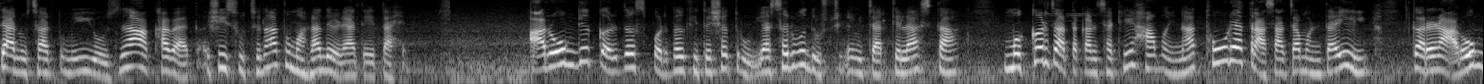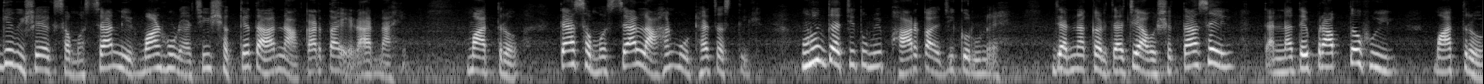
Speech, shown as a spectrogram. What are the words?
त्यानुसार तुम्ही योजना आखाव्यात अशी सूचना तुम्हाला देण्यात येत आहे. आरोग्य कर्ज स्पर्धक हितशत्रू या सर्व दृष्टीने विचार केला असता मकर जातकांसाठी हा महिना थोड्या त्रासाचा म्हणता येईल. कारण आरोग्यविषयक समस्या निर्माण होण्याची शक्यता नाकारता येणार नाही. मात्र त्या समस्या लहान मोठ्याच असतील. म्हणून त्याची तुम्ही फार काळजी करू नये. ज्यांना कर्जाची आवश्यकता असेल त्यांना ते प्राप्त होईल. मात्र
